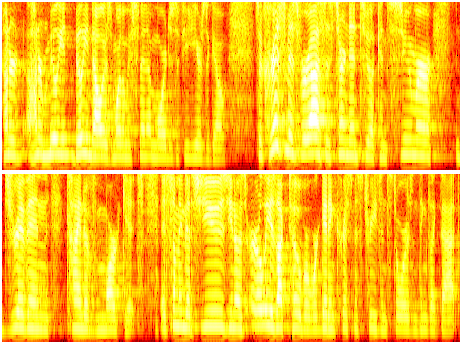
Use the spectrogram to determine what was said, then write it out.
100, 100 million, billion dollars more than we spent more just a few years ago. So Christmas for us has turned into a consumer driven kind of market. It's something that's used, you know, as early as October, we're getting Christmas trees in stores and things like that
